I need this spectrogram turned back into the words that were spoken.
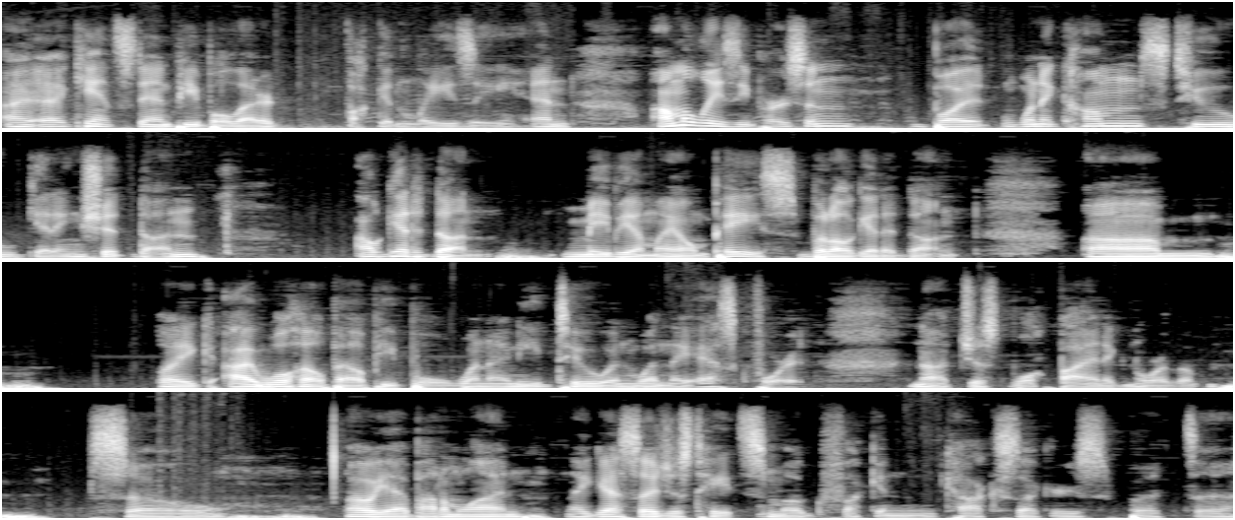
I, I can't stand people that are fucking lazy, and I'm a lazy person. But when it comes to getting shit done, I'll get it done. Maybe at my own pace, but I'll get it done. Um, like I will help out people when I need to and when they ask for it, not just walk by and ignore them. So, oh yeah, bottom line, I guess I just hate smug fucking cocksuckers, but uh,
